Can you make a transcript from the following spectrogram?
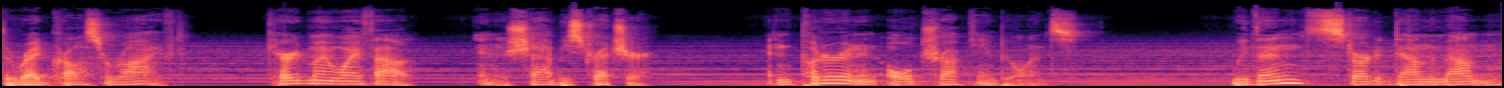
the Red Cross arrived, carried my wife out in a shabby stretcher, and put her in an old truck ambulance. We then started down the mountain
